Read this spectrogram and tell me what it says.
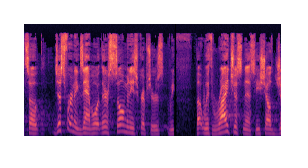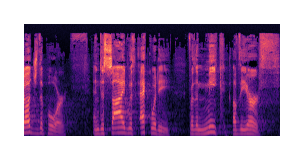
so, just for an example, there's so many scriptures, we, but with righteousness he shall judge the poor and decide with equity for the meek of the earth.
